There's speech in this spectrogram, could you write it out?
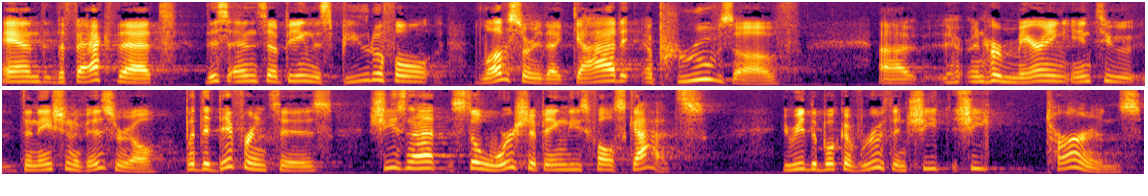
And the fact that this ends up being this beautiful love story that God approves of uh, and her marrying into the nation of Israel. But the difference is she's not still worshiping these false gods. You read the book of Ruth, and she, she turns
